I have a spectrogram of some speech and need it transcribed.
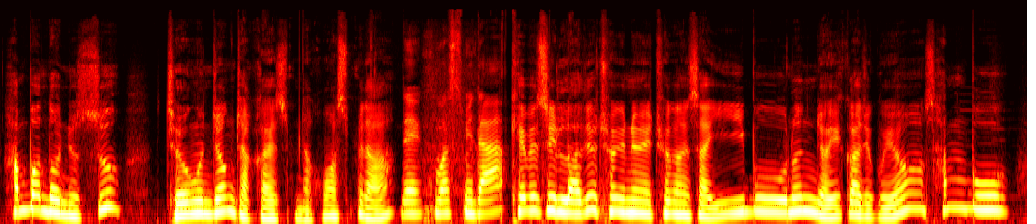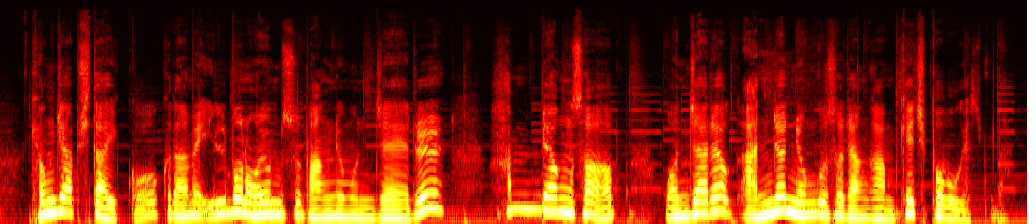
한 번 더 뉴스 정은정 작가였습니다. 고맙습니다. 네, 고맙습니다. KBS 1라디오 최경영의 최강사 2부는 여기까지고요. 3부 경제합시다 있고 그다음에 일본 오염수 방류 문제를 한병섭 원자력 안전연구소장과 함께 짚어보겠습니다.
